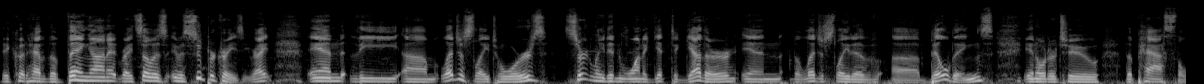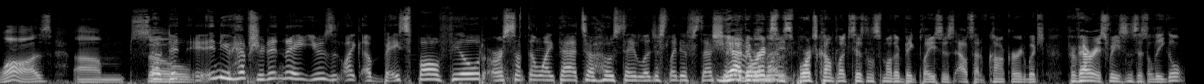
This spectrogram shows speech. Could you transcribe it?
It could have the thing on it." Right. So it was, it was super crazy, right? And the um, legislators certainly didn't want to get together in the legislative uh, buildings in order to the pass the laws. Um, so No, didn't, in New Hampshire, didn't they use like a baseball field or something like that to host a legislative session? Yeah, they were in some sports complexes and some other big places outside of Concord, which for various reasons is illegal.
